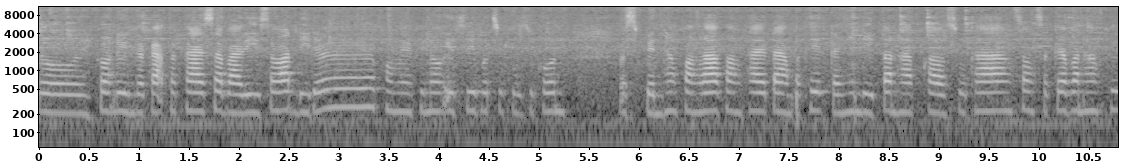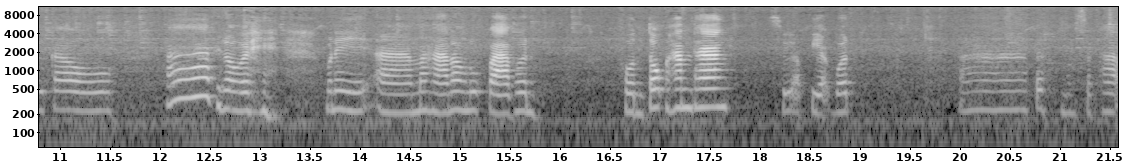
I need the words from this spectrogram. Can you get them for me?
โดยก่อนอื่นกะกะทักทายสบายดีสวัสดีเด้อพ่อแม่พี่น้องเอซีบัสุขุสุคน ว่าสิเป็นทางฝั่งลาวฝั่งไทยต่างประเทศกันยินดีต้อนรับเข้าสู่ทางซ่องสแกบันทางคือเก่าอ้าพี่น้องเอ้ยวันนี้อ่ามาหาน้องลูกปลาเพิ่นฝนตกห้ำทางเสื้อเปียกเบิดอ่าเต้อมันสภาพ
